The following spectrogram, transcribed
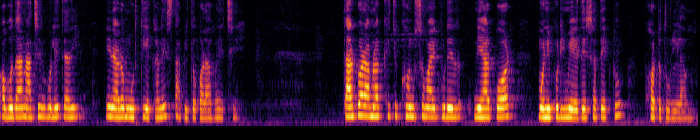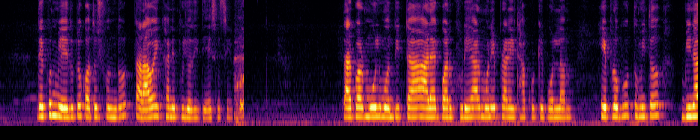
অবদান আছেন বলে তাই এনারও মূর্তি এখানে স্থাপিত করা হয়েছে। তারপর আমরা কিছুক্ষণ সময় ঘুরে নেওয়ার পর মণিপুরি মেয়েদের সাথে একটু ফটো তুললাম। দেখুন মেয়ে দুটো কত সুন্দর, তারাও এখানে পুজো দিতে এসেছে। তারপর মূল মন্দিরটা আর একবার ঘুরে আর মনে প্রাণে ঠাকুরকে বললাম, হে প্রভু, তুমি তো বিনা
